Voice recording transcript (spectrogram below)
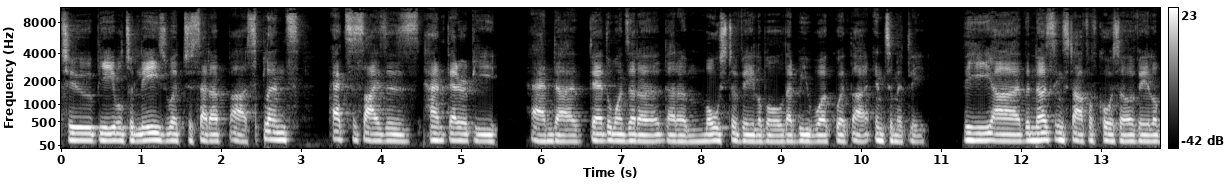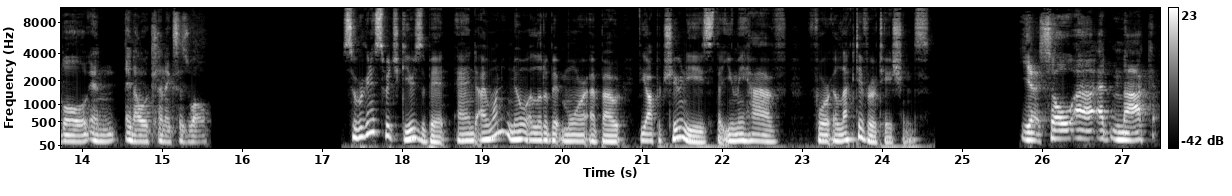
to be able to liaise with to set up uh, splints, exercises, hand therapy, and uh, they're the ones that are that are most available that we work with uh, intimately. The uh, the nursing staff, of course, are available in in our clinics as well. So, we're going to switch gears a bit, and I want to know a little bit more about the opportunities that you may have for elective rotations. Yeah, so uh, at Mac,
